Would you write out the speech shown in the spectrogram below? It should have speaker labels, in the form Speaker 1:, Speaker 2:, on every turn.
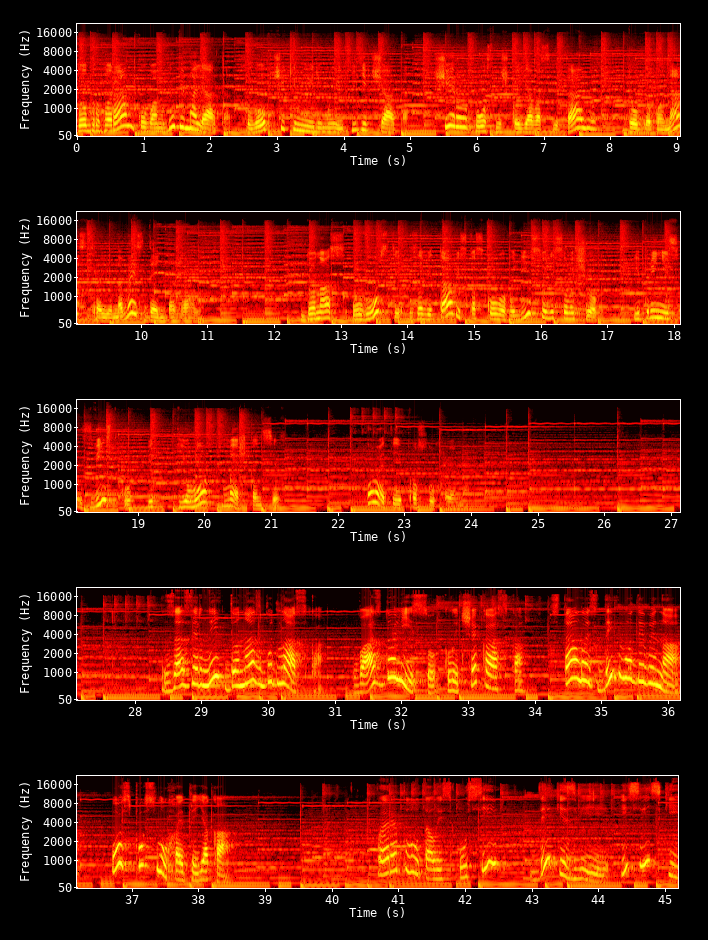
Speaker 1: Доброго ранку вам, любі малята, хлопчики милі мої і дівчата. Щирою посмішкою я вас вітаю, доброго настрою на весь день бажаю. До нас у гості завітав із казкового лісу лісовичок і приніс звістку від його мешканців. Давайте її прослухаємо.
Speaker 2: Будь ласка, вас до лісу кличе казка. Сталось диво дивина. Ось послухайте яка. Переплутались усі дикі звірі і сільські,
